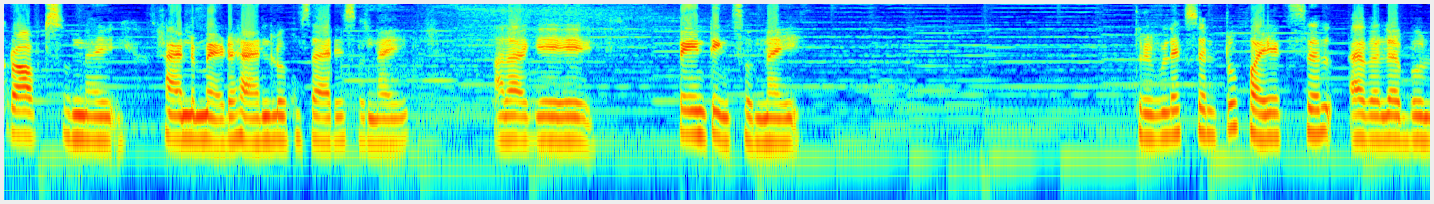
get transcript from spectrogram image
క్రాఫ్ట్స్ ఉన్నాయి. హ్యాండ్ మేడ్ హ్యాండ్లూమ్ శారీస్ ఉన్నాయి. అలాగే పెయింటింగ్స్ ఉన్నాయి. Triple XL to five XL available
